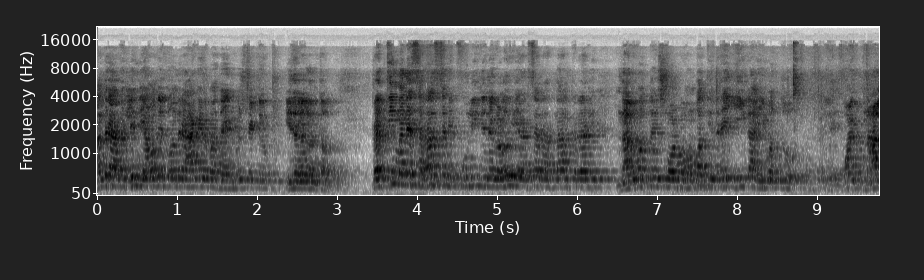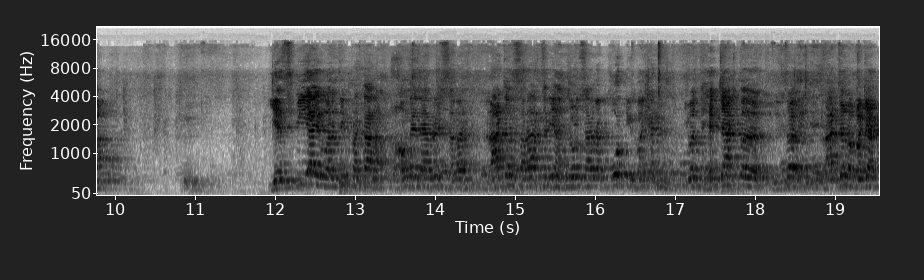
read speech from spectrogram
ಅಂದ್ರೆ ಅದರಿಂದ ಯಾವುದೇ ತೊಂದರೆ ಆಗಿರಬಾರ್ದು ಅಡ್ಮಿನಿಸ್ಟ್ರೇಟಿವ್ ಇದರಲ್ಲಂತ ಪ್ರತಿ ಮನೆ ಸರಾಸರಿ ಕೂಲಿ ದಿನಗಳು ಎರಡ್ ಸಾವಿರದ ಹದಿನಾಲ್ಕರಲ್ಲಿ ನಲವತ್ತೈದು ಪಾಯಿಂಟ್ ಒಂಬತ್ತು ಇದ್ರೆ ಈಗ ಐವತ್ತು ಪಾಯಿಂಟ್ ನಾಲ್ಕು. ಎಸ್ ಬಿ ಐ ವರದಿ ಪ್ರಕಾರ ಆನ್ಲೈನ್ ಆವರೇಜ್ ಸರ, ರಾಜ್ಯದ ಸರಾಸರಿ ಹದಿನೇಳು ಸಾವಿರ ಕೋಟಿ ಬಜೆಟ್ ಇವತ್ತು ಹೆಚ್ಚಾಗ್ತದೆ ಸರ್ ರಾಜ್ಯದ ಬಜೆಟ್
